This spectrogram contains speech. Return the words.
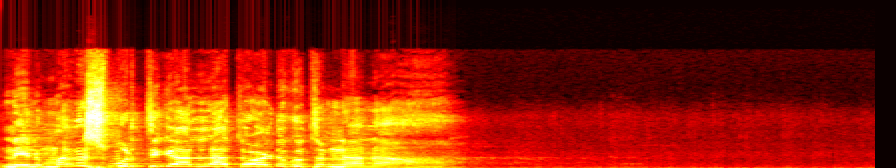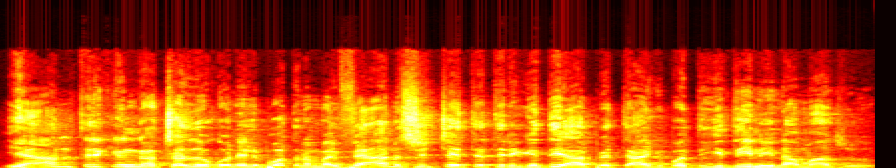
నేను మనస్ఫూర్తిగా అల్లాతో అడుగుతున్నానా? యాంత్రికంగా చదువుకొని వెళ్ళిపోతున్నాం భయ్ ఫ్యాన్ స్విచ్ అయితే తిరిగిద్ది ఆపెత్తే ఆగిపోద్ది. ఇది నీ నమాజు.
